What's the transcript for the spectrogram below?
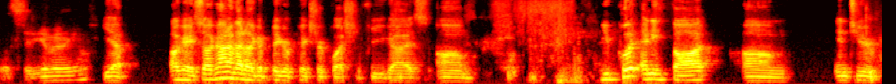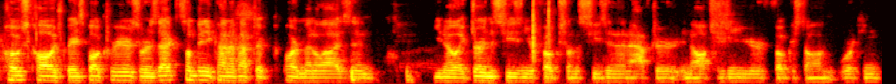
let's see. Do you have anything else? Yep. Okay, so I kind of had like a bigger picture question for you guys. Um, you put any thought um, into your post college baseball careers, or is that something you kind of have to compartmentalize and you know, like during the season you're focused on the season, and after in off season you're focused on working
